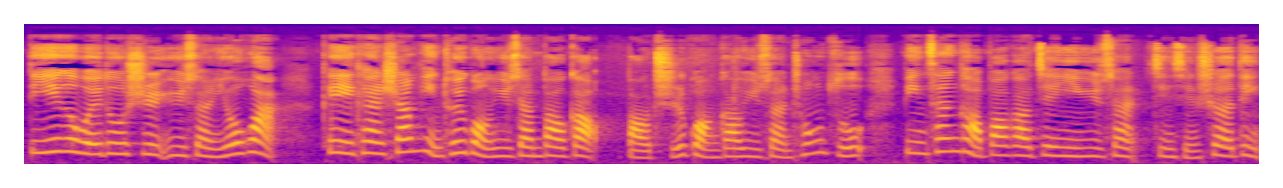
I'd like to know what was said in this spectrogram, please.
第一个维度是预算优化，可以看商品推广预算报告，保持广告预算充足，并参考报告建议预算进行设定。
